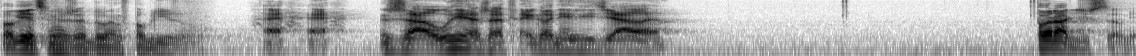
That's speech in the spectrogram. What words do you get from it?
Powiedzmy, że byłem w pobliżu. Żałuję, że tego nie widziałem. Poradzisz sobie.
